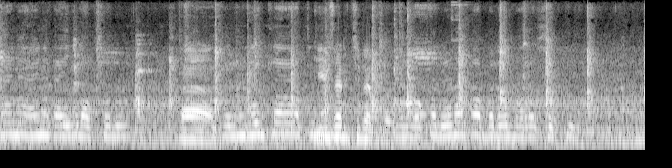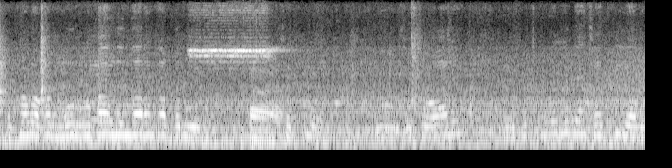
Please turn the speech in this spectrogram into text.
అని ఆయనకు ఐదు లక్షలు ఇచ్చినప్పుడు ఒక్క లీడర్కి అబ్బలేదు మరో శక్తి. ఇప్పుడు ఒక నూరు రూపాయలు తిందారంటే అబ్బలేదు శక్తి. శక్తి వాళ్ళు పిచ్చుకుంటుంది దాని శక్తి ఇవ్వాలి.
